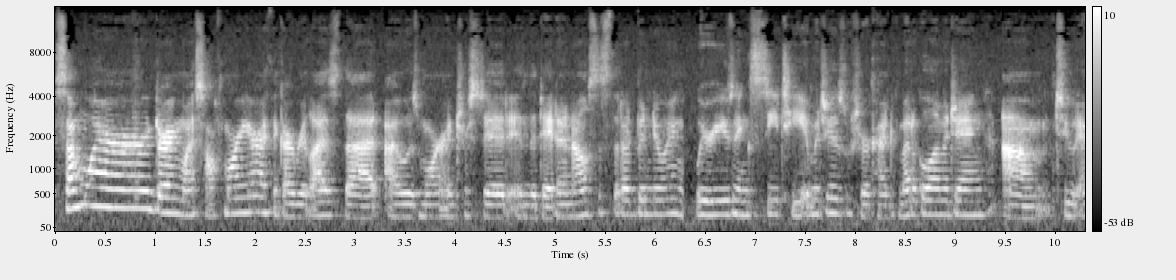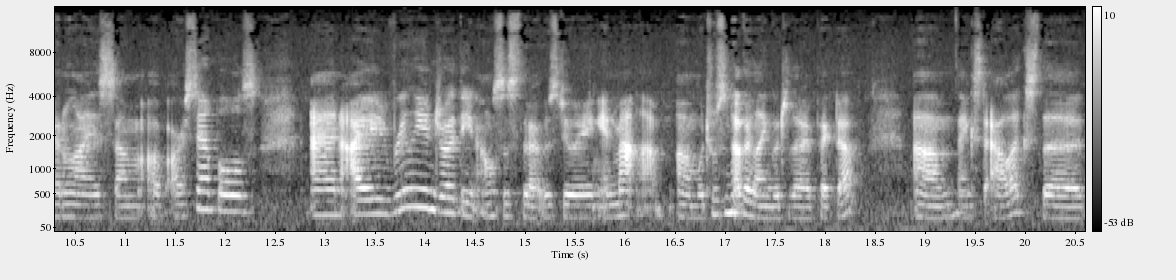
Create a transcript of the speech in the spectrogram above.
somewhere during my sophomore year, I think I realized that I was more interested in the data analysis that I'd been doing. We were using CT images, which are kind of medical imaging, um, to analyze some of our samples. And I really enjoyed the analysis that I was doing in MATLAB, um, which was another language that I picked up um, thanks to Alex, the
